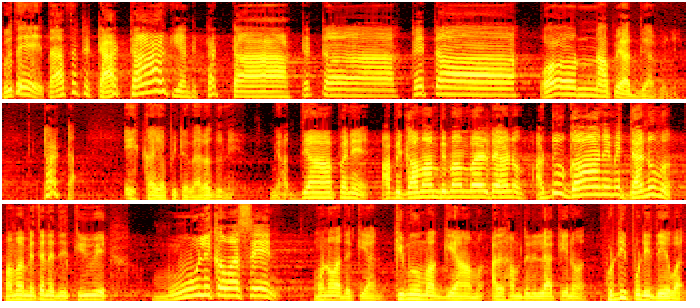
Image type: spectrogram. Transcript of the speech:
පුතේ තාතට ටටා කියන්ට ටට්ටා ටටා ටෙටා ඔන්න අපේ අධ්‍යාපනය. ටට ඒකයි අපිට වැරදුනේ. මේ අධ්‍යාපනය. අපි ගමන් බිමම්වලට යනු අඩු ගානෙම දැනුම. මම මෙතනද කිව්වේ මූලික වසයෙන් මොනවද කියන්න? කිමුමක් ගියාම අල්හම්දුලිල්ලා කියනවත් පොඩි පොඩි දේවල්.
